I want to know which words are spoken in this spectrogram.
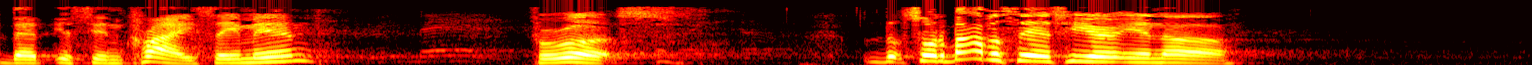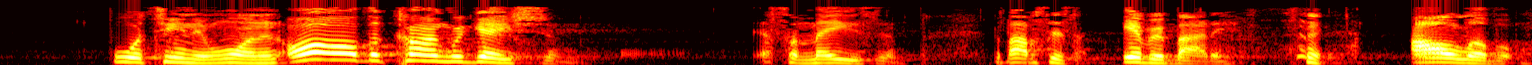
that it's in Christ, amen. amen. For us. So the Bible says here in, uh, 14 and 1, and all the congregation, that's amazing. The Bible says everybody, all of them,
